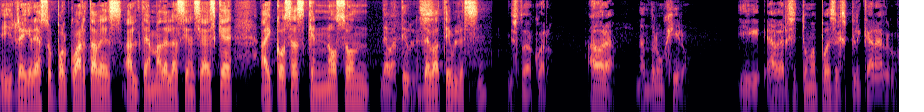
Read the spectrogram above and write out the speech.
y regreso por cuarta vez al tema de la ciencia, es que hay cosas que no son Debatibles. debatibles. Yo estoy de acuerdo. Ahora, dándole un giro y a ver si tú me puedes explicar algo.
